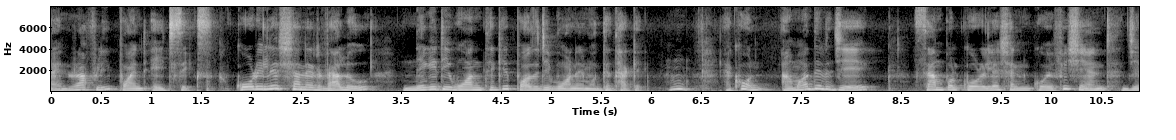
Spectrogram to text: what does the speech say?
নাইন রাফলি পয়েন্ট এইট সিক্স কোরিলেশনের ভ্যালু নেগেটিভ ওয়ান থেকে পজিটিভ ওয়ানের মধ্যে থাকে। এখন আমাদের যে স্যাম্পল কোরিলেশন কোএফিসিয়েন্ট যে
